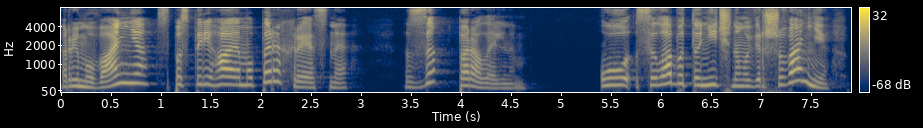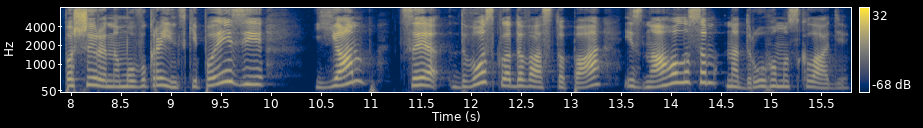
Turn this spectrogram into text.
Римування спостерігаємо перехресне з паралельним. У силаботонічному віршуванні, поширеному в українській поезії, ямб це двоскладова стопа із наголосом на другому складі.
